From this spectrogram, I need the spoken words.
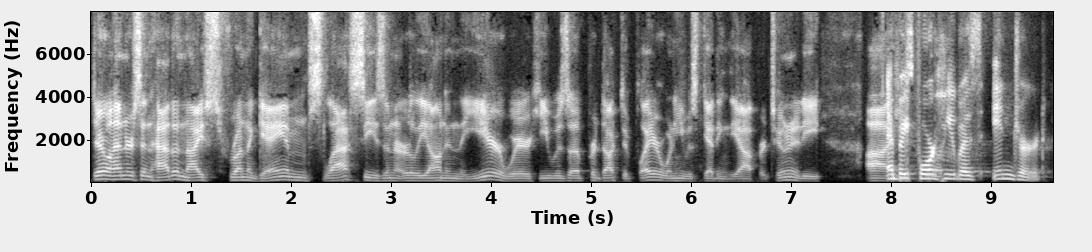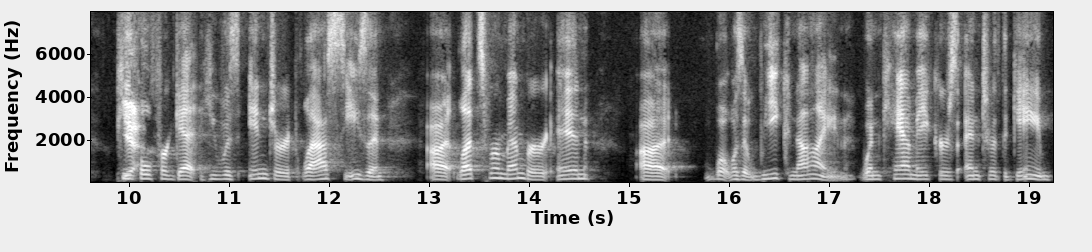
Darrell Henderson had a nice run of games last season early on in the year where he was a productive player when he was getting the opportunity. Uh, and before he was injured. People yeah. forget he was injured last season. Uh, let's remember in uh, what was it, week nine, when Cam Akers entered the game,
